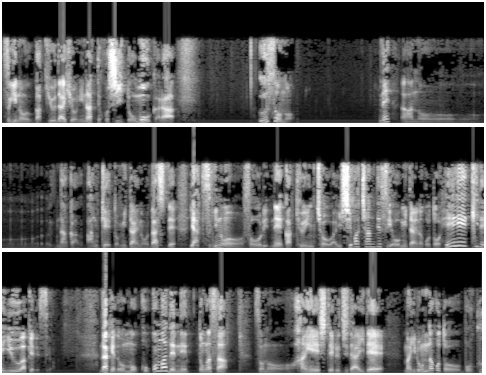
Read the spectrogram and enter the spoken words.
次の学級代表になってほしいと思うから、嘘の、ね、あのー、なんか、アンケートみたいのを出して、いや、次の総理、ね、学級委員長は石破ちゃんですよ、みたいなことを平気で言うわけですよ。だけど、もうここまでネットがさ、その、反映してる時代で、まあ、いろんなことを、僕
